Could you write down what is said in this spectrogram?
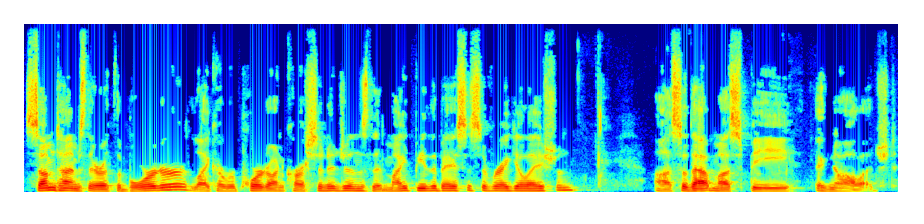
Sometimes they're at the border, like a report on carcinogens that might be the basis of regulation. Uh, so that must be acknowledged.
